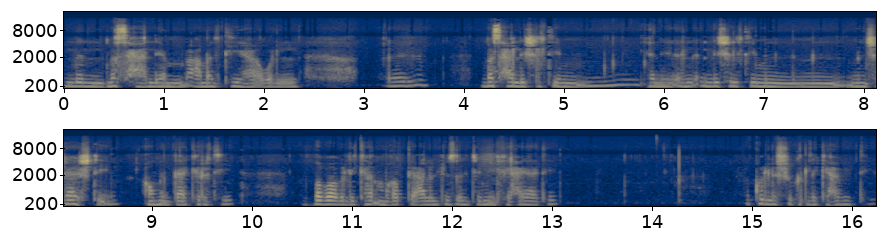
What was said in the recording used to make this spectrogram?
للمسحة اللي عملتيها وال المسحة اللي شلتي يعني اللي شلتي من من من شاشتي أو من ذاكرتي الضباب اللي كان مغطي على الجزء الجميل في حياتي. فكل الشكر لك يا حبيبتي.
